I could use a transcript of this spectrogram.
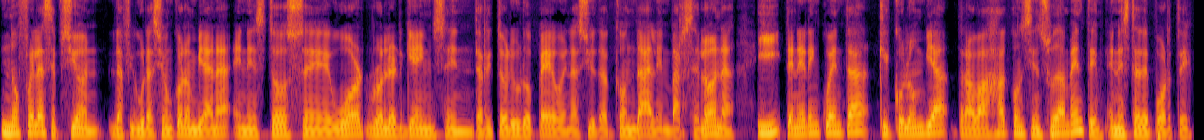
no fue la excepción la figuración colombiana en estos eh, World Roller Games en territorio europeo, en la ciudad condal, en Barcelona. Y tener en cuenta que Colombia trabaja concienzudamente en este deporte,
